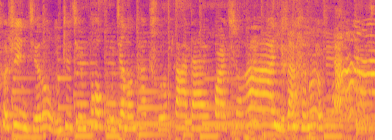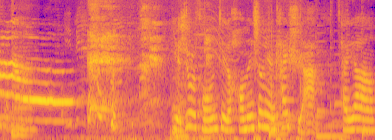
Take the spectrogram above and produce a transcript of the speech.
可是你觉得我们这群包谷见到他，除了发呆、花痴啊以外，还能有什么好表现的？也就是从这个豪门盛宴开始啊，才让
